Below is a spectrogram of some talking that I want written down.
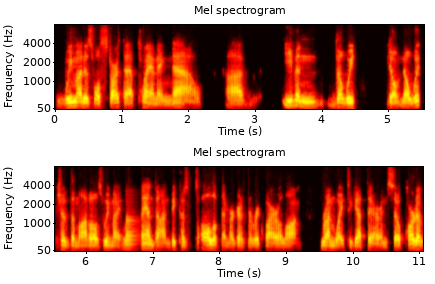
we might as well start that planning now, uh, even though we don't know which of the models we might land on, because all of them are going to require a long runway to get there. And so part of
